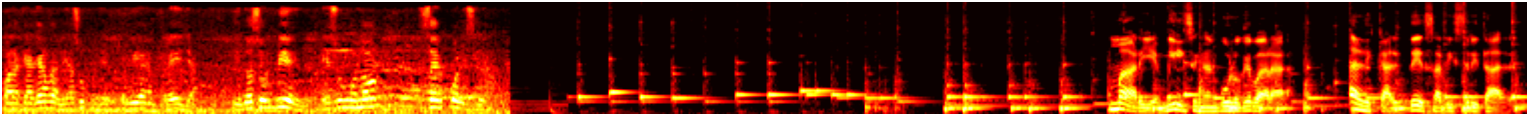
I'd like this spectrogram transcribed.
para que hagan realidad su proyecto de vida entre ellas. Y no se olviden, es un honor ser policía. María Emilsen Angulo Guevara, alcaldesa distrital.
